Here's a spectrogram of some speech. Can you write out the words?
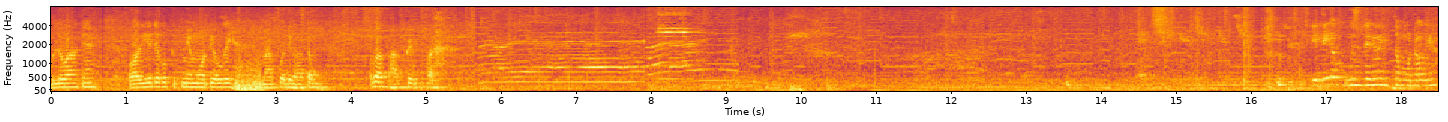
ब्लू आँखें हैं। और ये देखो कितनी मोटी हो गई। मैं आपको दिखाता हूँ। अब भाग गई ऊपर। किटी का पूछ देखने कितना मोटा हो गया।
